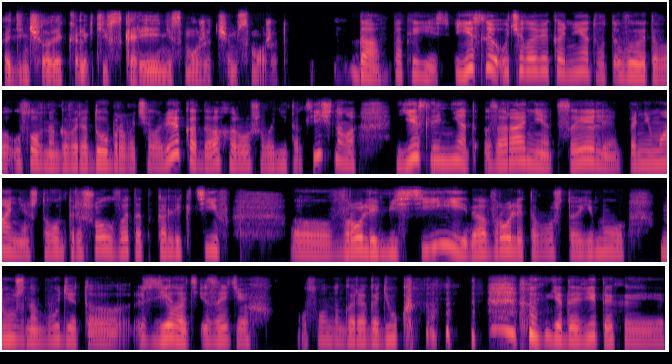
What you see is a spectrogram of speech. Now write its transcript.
один человек коллектив скорее не сможет, чем сможет. да, так и есть. Если у человека нет вот у этого, условно говоря, доброго человека, да, хорошего, нетоксичного, если нет заранее цели, понимания, что он пришел в этот коллектив э, в роли мессии, да, в роли того, что ему нужно будет э, сделать из этих условно говоря, гадюк ядовитых и э,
